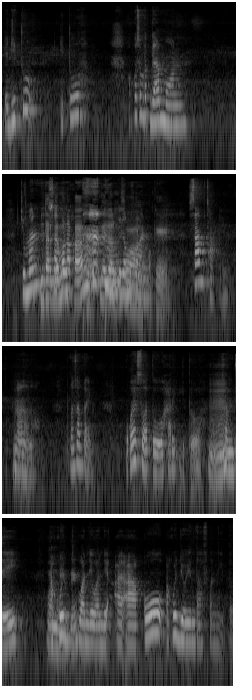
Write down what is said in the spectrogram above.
jadi tuh itu aku sempet gamon cuman Bentar satu- gamon apa? Gagal move on. on. Oke. sometime no no no bukan sometime pokoknya suatu hari gitu someday One aku day, oke. one day one day aku aku join telepon gitu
